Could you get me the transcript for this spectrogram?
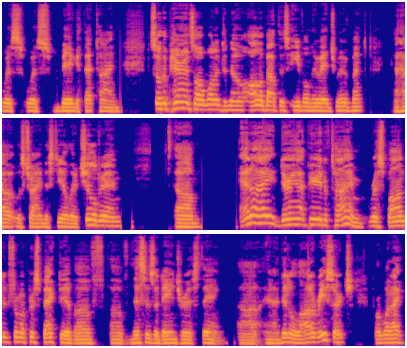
was was big at that time. So the parents all wanted to know all about this evil New Age movement and how it was trying to steal their children. Um, and I, during that period of time, responded from a perspective of of this is a dangerous thing. Uh, and I did a lot of research, or what I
